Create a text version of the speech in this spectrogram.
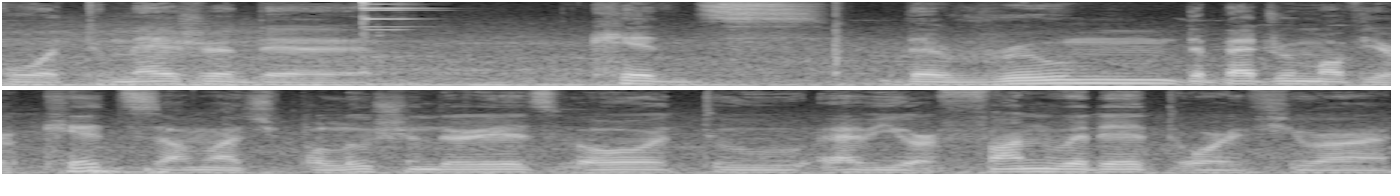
for to measure the kids, the room, the bedroom of your kids, how much pollution there is, or to have your fun with it, or if you are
